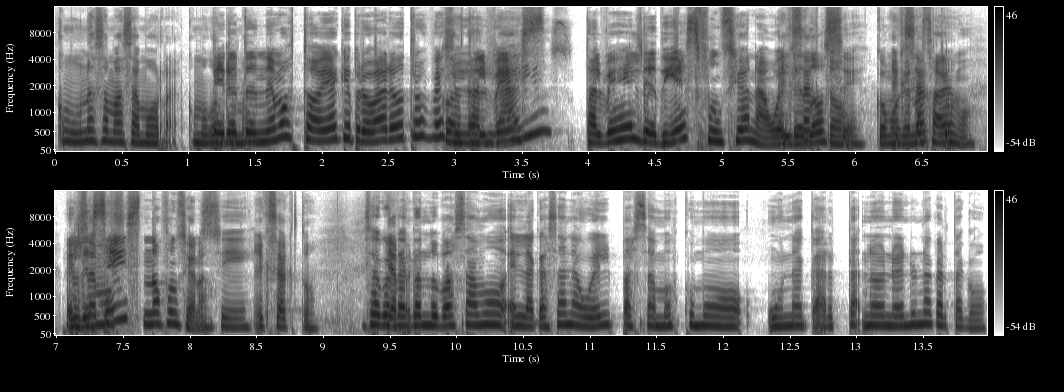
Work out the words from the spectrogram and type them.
como una mazamorra. Como Pero tenemos todavía que probar otros besos. ¿Con Tal vez, labios? tal vez el de 10 funciona o el Exacto, de 12. Como que no sabemos. El Nos de hemos- 6 no funciona. Sí. Exacto. ¿Se acuerdan pero- cuando pasamos en la casa de Nahuel? Pasamos como una carta. No, no era una carta, como.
